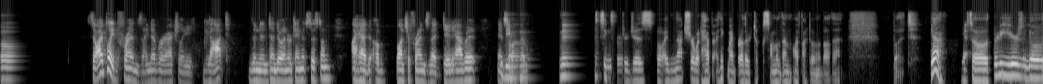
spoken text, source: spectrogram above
oh, So I played Friends. I never actually got the Nintendo Entertainment System. I had a bunch of friends that did have it, and so be missing cartridges. So I'm not sure what happened. I think my brother took some of them. I'll have to talk to him about that. But yeah, Yeah. So 30 years ago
